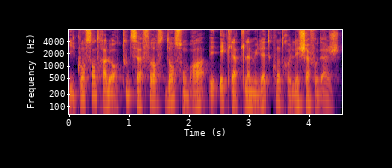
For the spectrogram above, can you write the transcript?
Il concentre alors toute sa force dans son bras et éclate l'amulette contre l'échafaudage.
